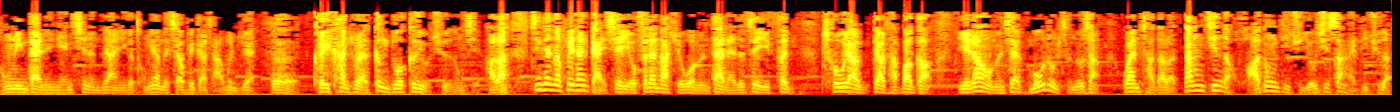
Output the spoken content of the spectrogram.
同龄代的年轻人这样一个同样的消费调查问卷，嗯，可以看出来更多更有趣的东西。好了，今天呢非常感谢由复旦大学为我们带来的这一份抽样调查报告，也让我们在某种程度上观察到了当今的华东地区，尤其上海地区的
